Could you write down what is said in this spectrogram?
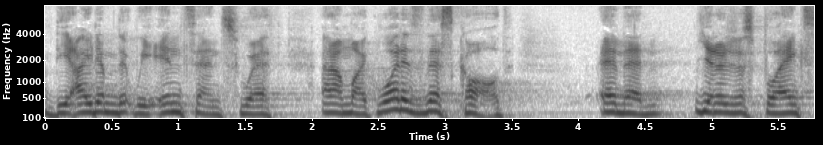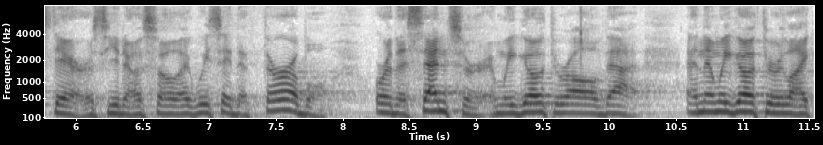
the item that we incense with, and I'm like, what is this called? And then, you know, just blank stares, you know. So like we say the thurible or the censer, and we go through all of that. And then we go through like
